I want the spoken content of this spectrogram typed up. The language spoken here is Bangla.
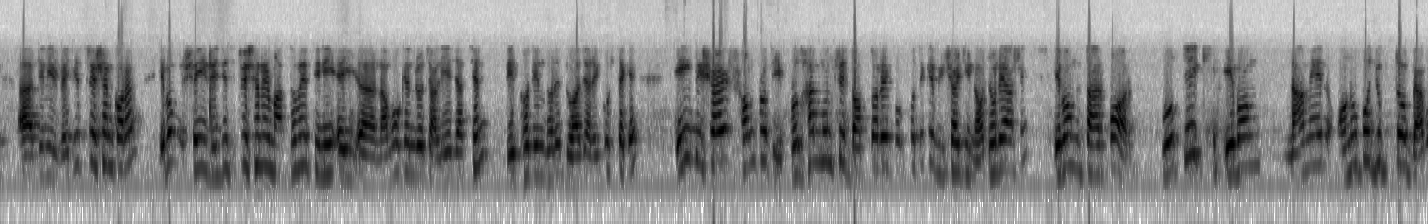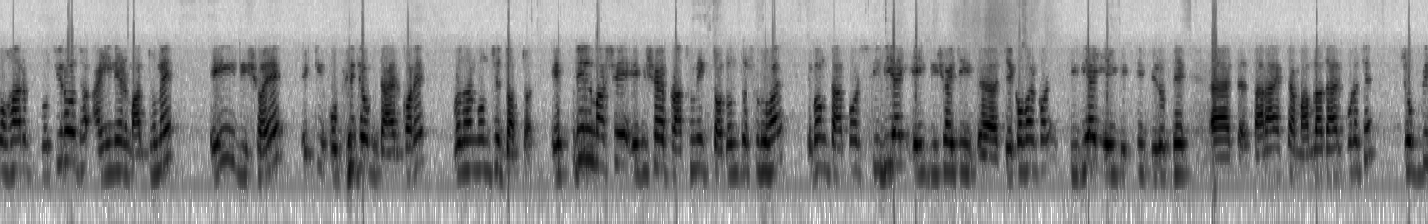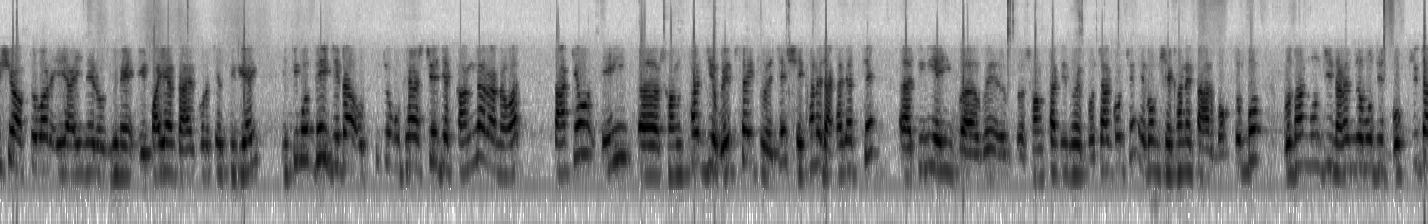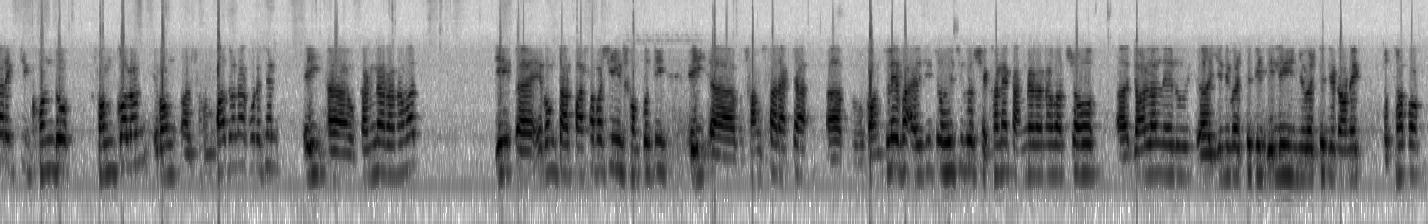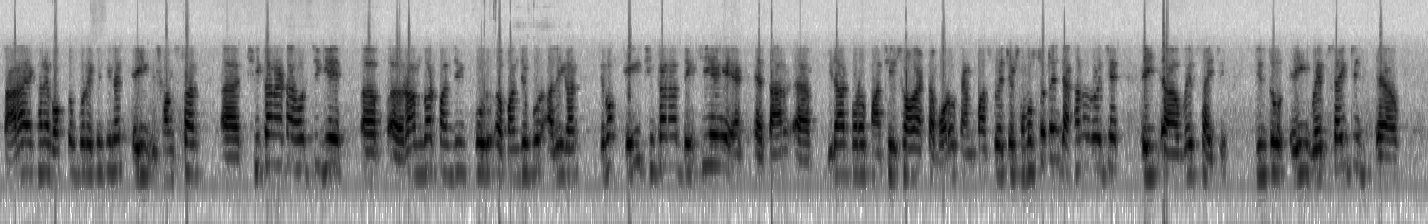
তিনি রেজিস্ট্রেশন করান। এবং সেই রেজিস্ট্রেশনের মাধ্যমে তিনি এই আহ, নমো কেন্দ্র চালিয়ে যাচ্ছেন দীর্ঘদিন ধরে দু হাজার একুশ থেকে। এই বিষয়ে সম্প্রতি প্রধানমন্ত্রীর দপ্তরের পক্ষ থেকে বিষয়টি নজরে আসে এবং তারপর প্রতীক এবং নামের অনুপযুক্ত ব্যবহার প্রতিরোধ আইনের মাধ্যমে এই বিষয়ে একটি অভিযোগ দায়ের করে প্রধানমন্ত্রীর দপ্তর। এপ্রিল মাসে এ বিষয়ে প্রাথমিক তদন্ত শুরু হয় এবং তারপর সিবিআই এই বিষয়টি টেক ওভার করে। সিবিআই এই ব্যক্তির বিরুদ্ধে তারা একটা মামলা দায়ের করেছে। চব্বিশে অক্টোবর এই আইনের অধীনে এফআইআর দায়ের করেছে সিবিআই। ইতিমধ্যেই যেটা অভিযোগ উঠে আসছে যে কান্না রানাওয়াত, তাকেও এই সংস্থার যে ওয়েবসাইট রয়েছে, সেখানে দেখা যাচ্ছে তিনি এই সংস্থাটির হয়ে প্রচার করছেন এবং সেখানে তার বক্তব্য, প্রধানমন্ত্রী নরেন্দ্র মোদীর বক্তৃতার একটি খণ্ড সংকলন এবং সম্পাদনা করেছেন এই কাঙ্গনা রানাওয়াত। যে এবং তার পাশাপাশি সম্প্রতি এই সংস্থার একটা কনক্লেভ আয়োজিত হয়েছিল। সেখানে কাঙ্গনা রানাওয়াত সহ জওয়াহরলাল নেহরু ইউনিভার্সিটি দিল্লি ইউনিভার্সিটির অনেক অধ্যাপক তারা এখানে বক্তব্য রেখেছিলেন। এই সংস্থার ঠিকানাটা হচ্ছে গিয়ে রামগড় পাঞ্জিপুর পাঞ্জিপুর আলিগড়। এবং এই ঠিকানা দেখিয়ে তার বিরাট বড় পাঁচিল সহ একটা বড় ক্যাম্পাস রয়েছে। সমস্তটাই দেখানো রয়েছে এই ওয়েবসাইটে কিন্তু এই ওয়েবসাইটে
